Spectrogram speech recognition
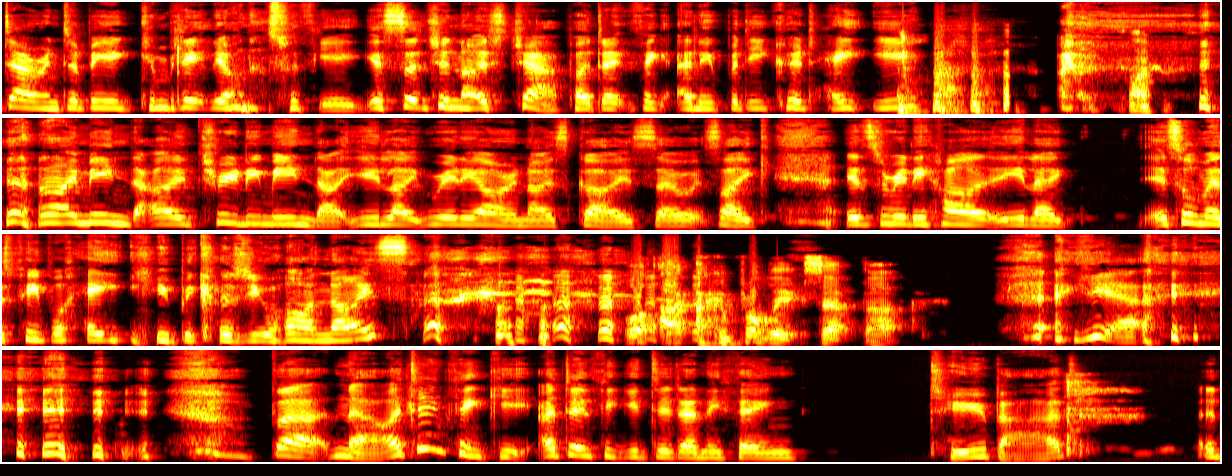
Darren, to be completely honest with you, you're such a nice chap. I don't think anybody could hate you. I mean that. I truly mean that. You like really are a nice guy. So it's like, it's really hard. You like, it's almost people hate you because you are nice. Well, I, I could probably accept that. yeah. but no, I don't think you, I don't think you did anything too bad. Uh,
